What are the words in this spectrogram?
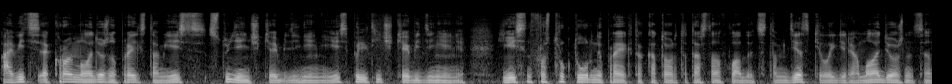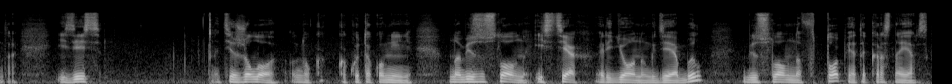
А ведь кроме молодежного правительства там есть студенческие объединения, есть политические объединения, есть инфраструктурные проекты, в которые Татарстан вкладывается, там детские лагеря, молодежный центр. И здесь тяжело, ну, как, какое такое мнение. Но, безусловно, из тех регионов, где я был, безусловно, в топе это Красноярск.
